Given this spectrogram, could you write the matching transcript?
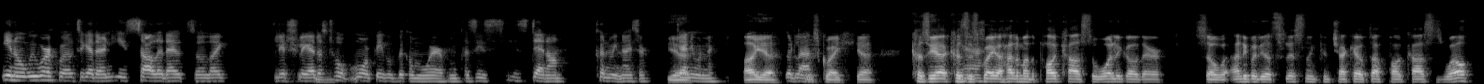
you know we work well together, and he's solid out. So like, literally, I just mm. hope more people become aware of him because he's he's dead on. Couldn't be nicer. Yeah. Genuinely. Oh yeah. Good lad. It was great. Yeah. Because yeah, because yeah. it's great. I had him on the podcast a while ago there. So anybody that's listening can check out that podcast as well.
